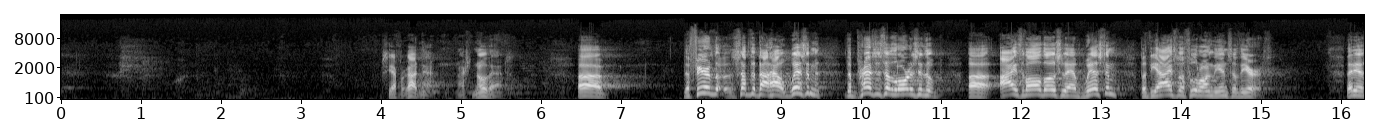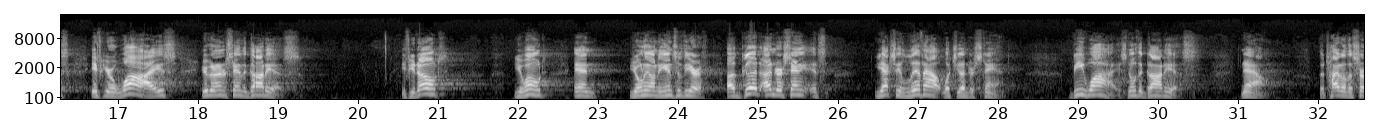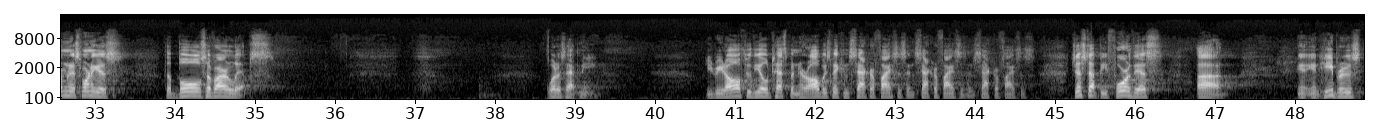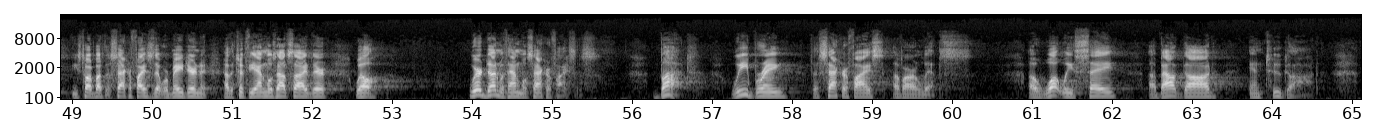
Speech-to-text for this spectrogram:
See, I've forgotten that. I should know that. Uh, the fear of the, something about how wisdom, the presence of the Lord is in the uh, eyes of all those who have wisdom, but the eyes of a fool are on the ends of the earth. That is, if you're wise, you're going to understand that God is. If you don't, you won't, and you're only on the ends of the earth. A good understanding, it's you actually live out what you understand. Be wise, know that God is. Now, the title of the sermon this morning is the bulls of our lips. What does that mean? You read all through the Old Testament, and they're always making sacrifices and sacrifices and sacrifices. Just up before this, uh, in, in, Hebrews, he's talking about the sacrifices that were made there and how they took the animals outside there. Well, we're done with animal sacrifices. But we bring the sacrifice of our lips, of what we say about God and to God.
